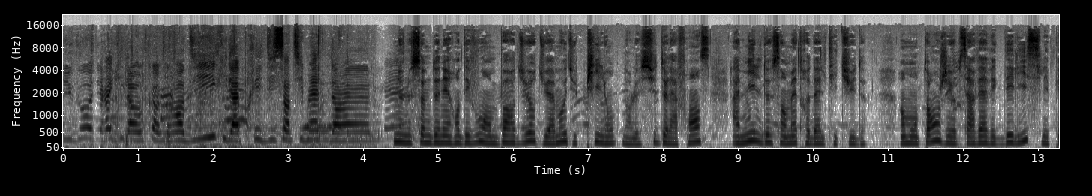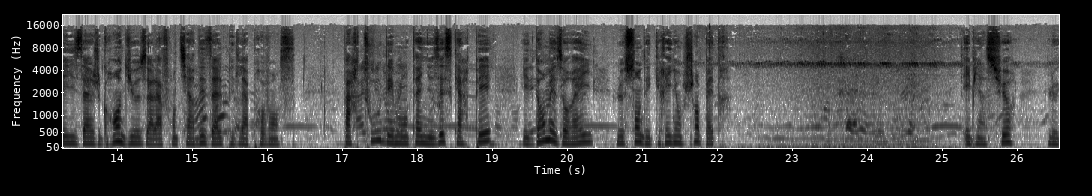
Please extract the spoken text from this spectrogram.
Hugo, dirait qu'il a encore grandi, qu'il a pris 10 cm dans. Nous nous sommes donné rendez-vous en bordure du hameau du Pilon, dans le sud de la France, à 1200 mètres d'altitude. En montant, j'ai observé avec délice les paysages grandioses à la frontière des Alpes et de la Provence. Partout, des montagnes escarpées et dans mes oreilles, le son des grillons champêtres. Et bien sûr, le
